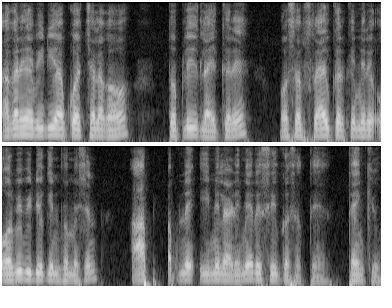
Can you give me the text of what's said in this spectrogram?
अगर यह वीडियो आपको अच्छा लगा हो तो प्लीज़ लाइक करें और सब्सक्राइब करके मेरे और भी वीडियो की इन्फॉर्मेशन आप अपने ईमेल आईडी में रिसीव कर सकते हैं। Thank you.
